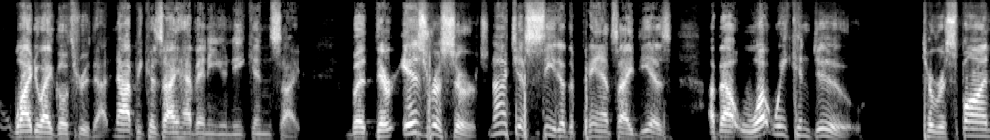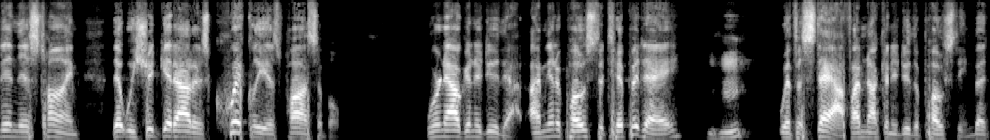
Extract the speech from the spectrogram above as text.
Why do I go through that? Not because I have any unique insight, but there is research, not just seat of the pants ideas about what we can do to respond in this time that we should get out as quickly as possible. We're now going to do that. I'm going to post a tip a day mm -hmm. with a staff. I'm not going to do the posting, but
